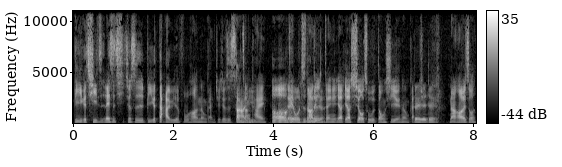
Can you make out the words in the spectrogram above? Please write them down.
比一个七字，类似七，就是比一个大鱼的符号那种感觉，就是手张开。哦哦，OK，我知道那个，就等于要要秀出东西的那种感觉。对对对。然后说：“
